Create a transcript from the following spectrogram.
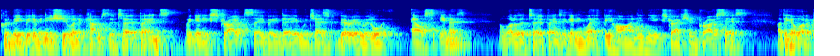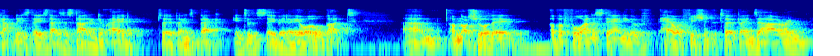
could be a bit of an issue when it comes to terpenes. We're getting straight CBD, which has very little else in it. A lot of the terpenes are getting left behind in the extraction process. I think a lot of companies these days are starting to add terpenes back into the CBD oil, but um, I'm not sure they're of a full understanding of how efficient the terpenes are. And,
